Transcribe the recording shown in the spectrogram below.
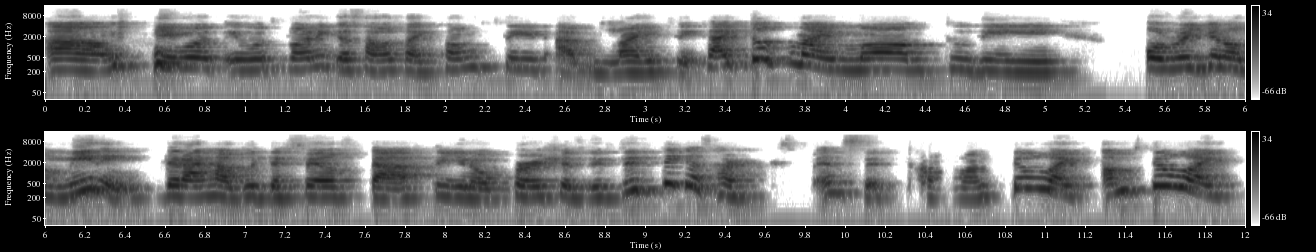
um it was it was funny because I was like, come sit at my seat. I took my mom to the original meeting that I had with the sales staff to, you know, purchase this. These tickets are expensive. I'm still like, I'm still like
